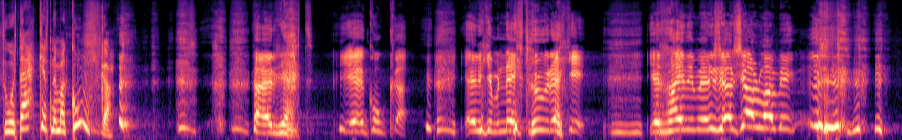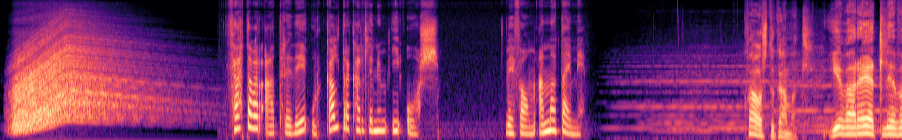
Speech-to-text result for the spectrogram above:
Þú ert ekkert nema gunga. Það er rétt. Ég er gunga. Ég er ekki með neitt hugur ekki. Ég ræði með þess að sjálfa mig. Þetta var atriði úr galdrakarlinum í Ós. Við fáum annað dæmi. Hvað varstu gamall? Ég var 11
